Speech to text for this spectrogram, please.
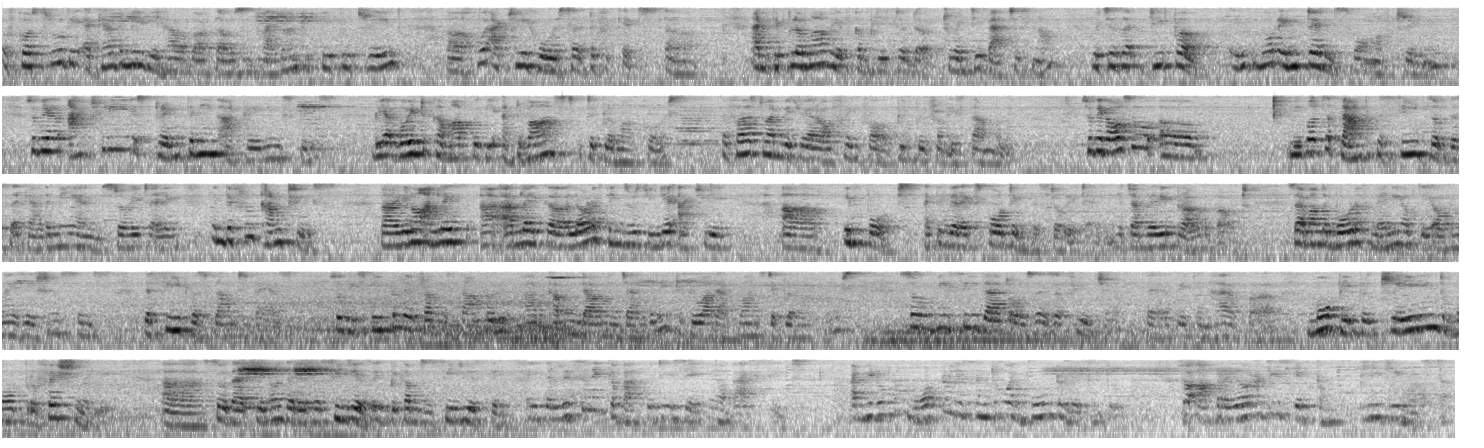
of course, through the academy, we have about 1,500 people trained uh, who actually hold certificates. Uh, and diploma, we have completed uh, 20 batches now, which is a deeper, more intense form of training. So we are actually strengthening our training skills. We are going to come up with the advanced diploma course, the first one which we are offering for people from Istanbul. So we're also uh, we've also planted the seeds of this academy and storytelling in different countries. Uh, you know, unless, uh, unlike uh, a lot of things which India actually uh, imports, I think we're exporting the storytelling, which I'm very proud about. So I'm on the board of many of the organizations since the seed was planted by us. So these people from Istanbul are coming down in January to do our advanced diploma course. So we see that also as a future where we can have uh, more people trained more professionally uh, so that you know there is a serious, it becomes a serious thing. The listening capacity is taking a back seat and we don't know what to listen to and whom to listen to. So our priorities get completely mixed up.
